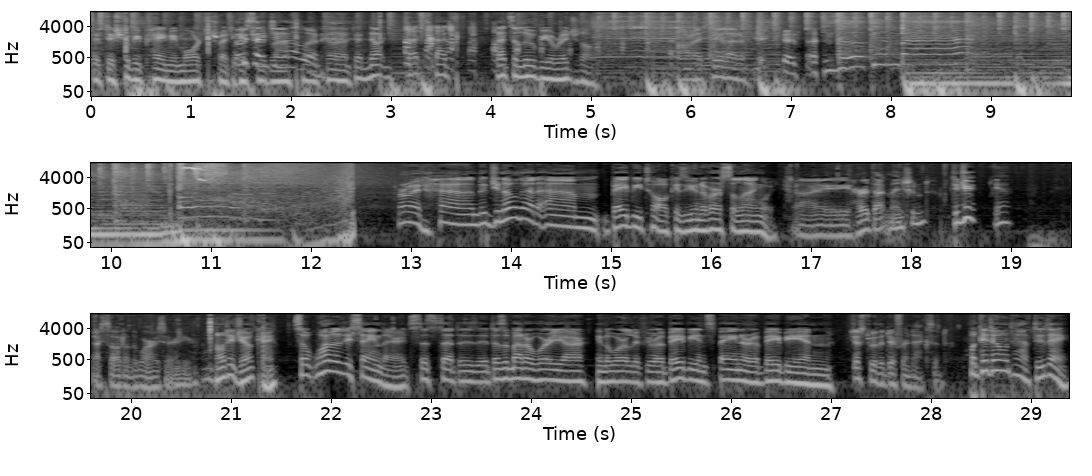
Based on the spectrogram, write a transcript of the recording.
They, should be paying me more to try to Who get to you laugh. that Like, uh, no, that's that's that's a Luby original. All right, see you later. All right, and did you know that um, baby talk is a universal language? I heard that mentioned. Did you? Yeah. I saw it on the wires earlier. Oh, did you? Okay. So what are they saying there? It's just that it doesn't matter where you are in the world if you're a baby in Spain or a baby in. Just with a different accent. But they don't have, do they?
